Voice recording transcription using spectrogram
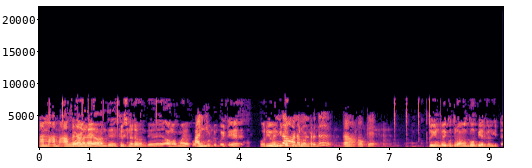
ஆமா ஆமா வளர்றாங்க வந்து கிருஷ்ணரை வந்து அவங்க அம்மா எப்போ கூட்டு போயிட்டு ஒரு இவங்க கிட்ட ஓகே. தூக்கின்னு போய் குத்துருவாங்க கோபியர்கள் கிட்ட.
